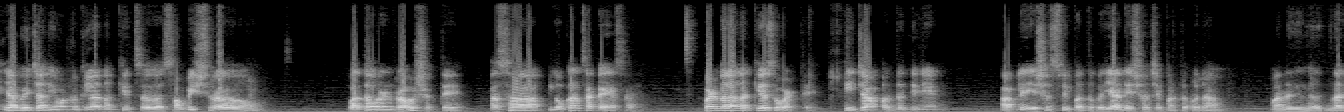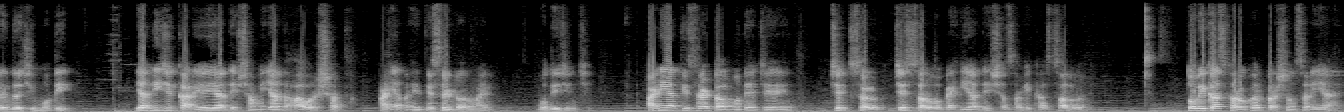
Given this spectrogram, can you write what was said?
या निवडणुकीला नक्कीच संमिश्र वातावरण राहू शकते असा लोकांचा कयास आहे. पण मला नक्की असं वाटते की ज्या पद्धतीने आपले यशस्वी पंतप्रधान या देशाचे पंतप्रधान माननीय नरेंद्रजी मोदी यांनी जे कार्य या देशामध्ये या दहा वर्षात आणि आता हे तिसरी टर्म आहे मोदीजींची. आणि या तिसऱ्या टर्ममध्ये जे जे जे सर्व काही या देशाचा विकास चालू आहे तो विकास खरोखर प्रशंसनीय आहे.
